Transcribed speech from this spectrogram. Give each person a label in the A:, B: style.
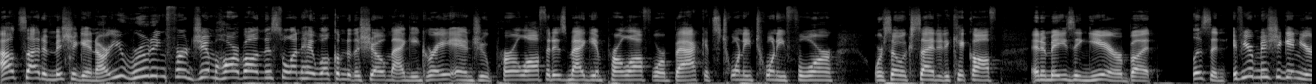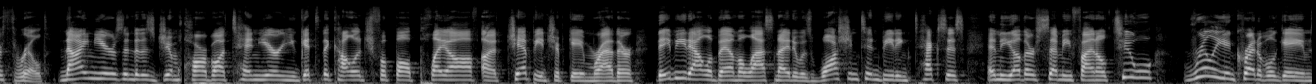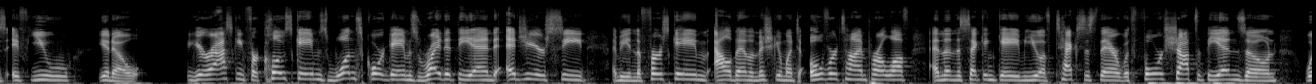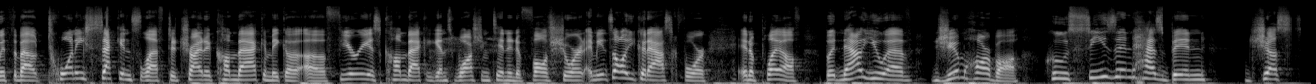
A: Outside of Michigan, are you rooting for Jim Harbaugh in this one? Hey, welcome to the show, Maggie Gray, Andrew Perloff. It is Maggie and Perloff. We're back. It's 2024. We're so excited to kick off an amazing year. But listen, if you're Michigan, you're thrilled. Nine years into this Jim Harbaugh tenure, you get to the college football playoff, a uh, championship game, rather. They beat Alabama last night. It was Washington beating Texas in the other semifinal. Two really incredible games if you, you know, you're asking for close games, one score games right at the end, edge of your seat. I mean, the first game, Alabama, Michigan went to overtime, Perloff. And then the second game, you have Texas there with four shots at the end zone with about 20 seconds left to try to come back and make a, a furious comeback against Washington and it falls short. I mean, it's all you could ask for in a playoff. But now you have Jim Harbaugh, whose season has been just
